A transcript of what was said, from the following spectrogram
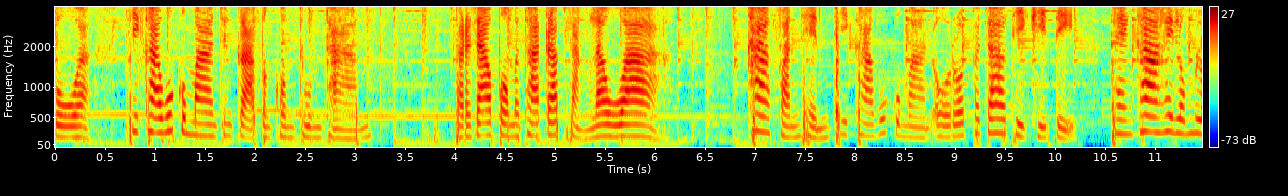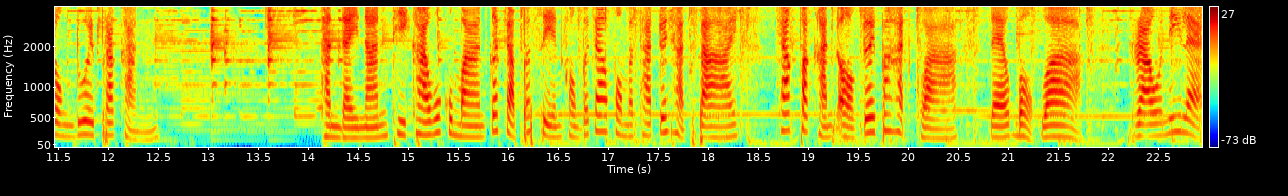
กลัว ที่ข้าวุกุมารจึงกราบบังคมทูลถาม พระเจ้าพรมทัตรับสั่งเล่าว่าข้าฝันเห็นที่ข้าวุกุมารโอรสพระเจ้าทีคีติ แทงข้าให้ล้มลงด้วยพระขันทันใดนั้นทีคาวุกุมารก็จับพระเศียรของพระเจ้าพรมทัตด้วยหัดซ้าย ชักพระขันออกด้วยพระหัตถ์ขวา แล้วบอกว่า เรานี่แหละ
